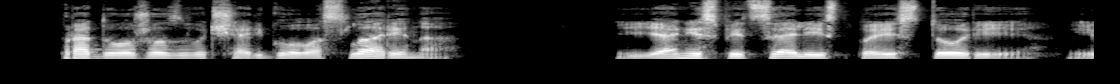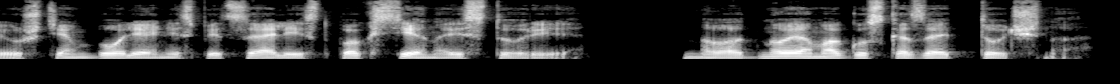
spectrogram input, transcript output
— продолжил звучать голос Ларина. «Я не специалист по истории, и уж тем более не специалист по ксеноистории. Но одно я могу сказать точно.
